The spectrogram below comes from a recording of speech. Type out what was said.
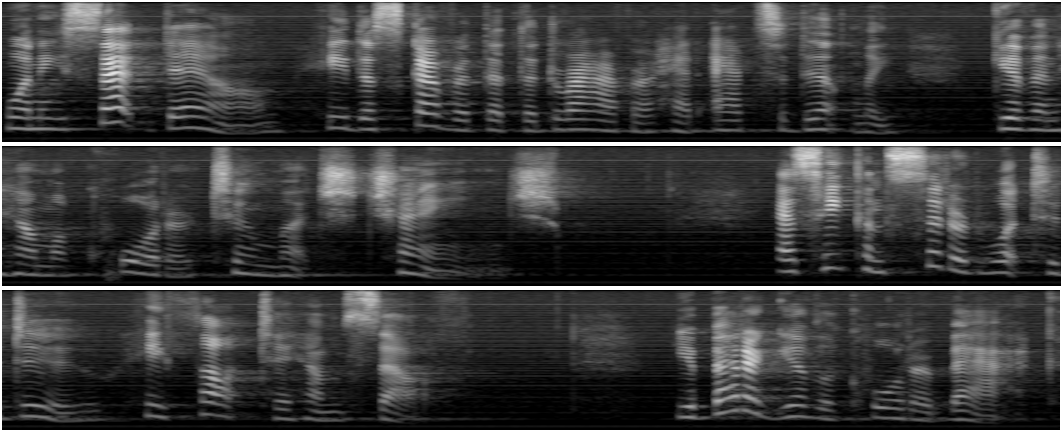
When he sat down, he discovered that the driver had accidentally given him a quarter too much change. As he considered what to do, he thought to himself, you better give the quarter back.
